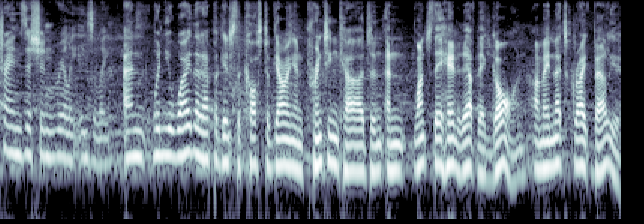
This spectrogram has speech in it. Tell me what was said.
transition really easily. And when you weigh that up against the cost of going and printing cards, and, and once they're handed out, they're gone. I mean, that's great value.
